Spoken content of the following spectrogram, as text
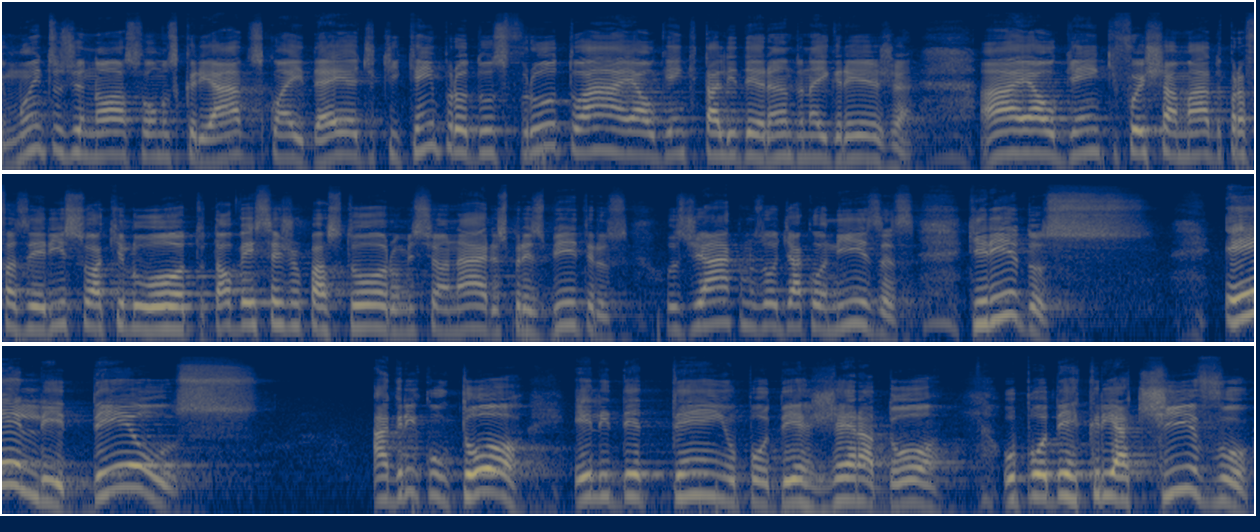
muitos de nós fomos criados com a ideia de que quem produz fruto, ah, é alguém que está liderando na igreja, ah, é alguém que foi chamado para fazer isso ou aquilo outro, talvez seja o pastor, o missionário, os presbíteros, os diáconos ou diaconisas. Queridos, Ele, Deus, agricultor, Ele detém o poder gerador o poder criativo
